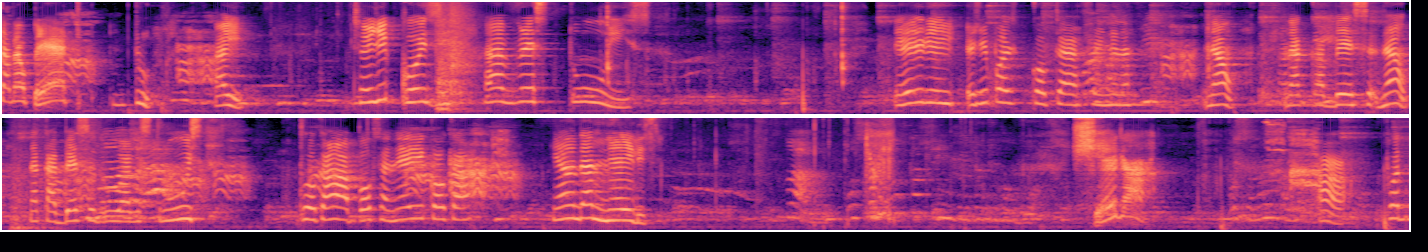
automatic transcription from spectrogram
cadê o preto? Aí. São de coisa. Avestruz. Ele, a gente pode colocar a frente na, não, na cabeça, não, na cabeça do avestruz, colocar uma bolsa nele e colocar e andar neles. Chega! Ah, pode,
